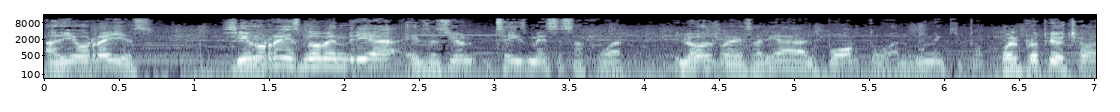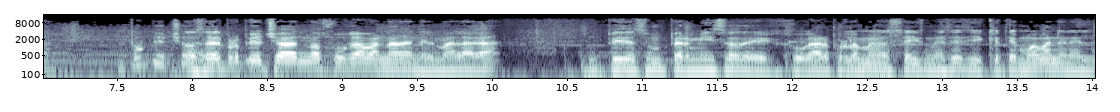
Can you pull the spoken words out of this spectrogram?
a Diego Reyes. Diego Reyes no vendría en sesión seis meses a jugar y luego regresaría al Porto o algún equipo. O el propio Ochoa. El propio Ochoa. O sea, el propio Ochoa no jugaba nada en el Málaga. Pides un permiso de jugar por lo menos seis meses y que te muevan en el,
